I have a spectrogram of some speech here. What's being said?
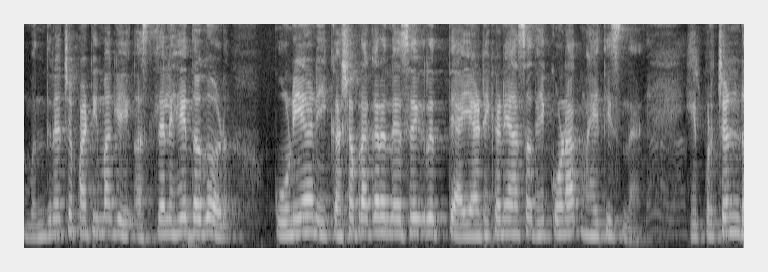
मंदिराच्या पाठीमागे असलेले हे दगड कोणी आणि कशा प्रकारे नैसर्गिकरित्या या ठिकाणी असत हे कोणाक माहितीच नाही. हे प्रचंड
